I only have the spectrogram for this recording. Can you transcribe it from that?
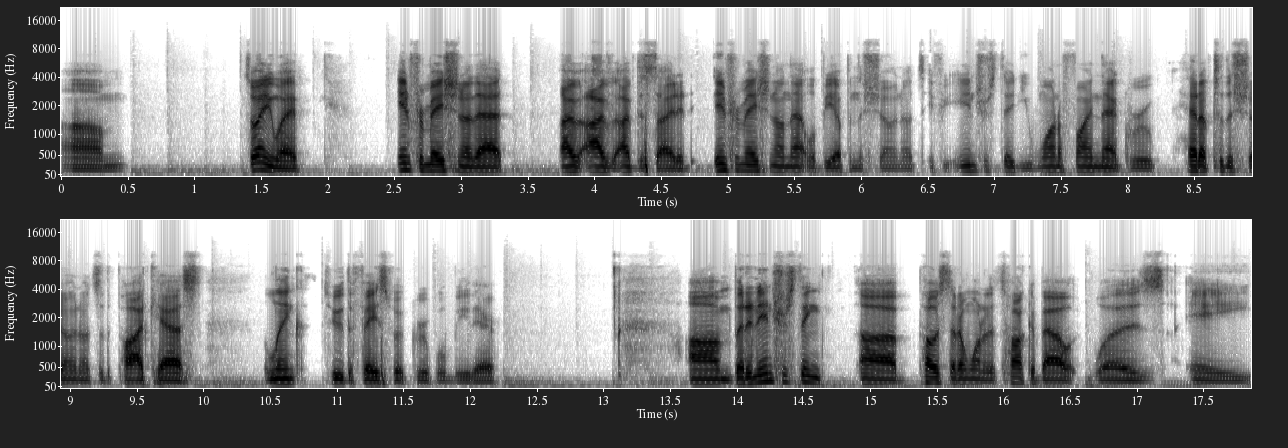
Um, so anyway, information on that, I, I've, I've decided information on that will be up in the show notes. If you're interested, you want to find that group, head up to the show notes of the podcast, A link to the Facebook group will be there. Um, but an interesting uh, post that I wanted to talk about was a,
